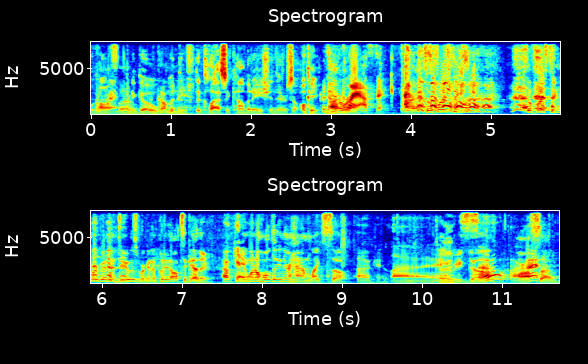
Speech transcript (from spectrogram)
We're gonna, Awesome. we're gonna go Good with the, the classic combination there. So okay, now a right. classic. All right. So first thing we're so first thing we're going to do is we're going to put it all together. Okay. And you want to hold it in your hand like so. Okay, like There we go. so. All right. awesome.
